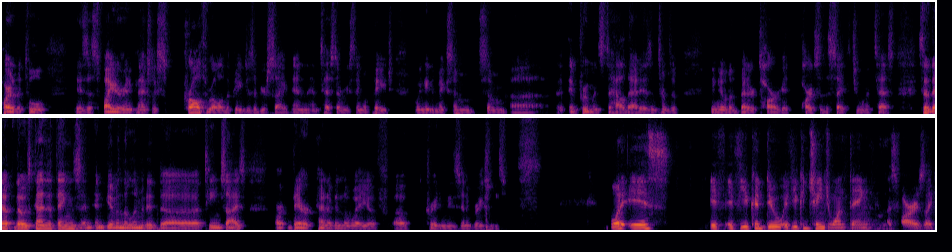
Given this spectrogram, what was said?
part of the tool is a spider and it can actually crawl through all the pages of your site and, and test every single page. We need to make some some uh, improvements to how that is in terms of being able to better target parts of the site that you want to test. So that, those kinds of things, and, and given the limited uh, team size, are they're kind of in the way of of creating these integrations. What is if if you could do if you could change one thing as far as like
